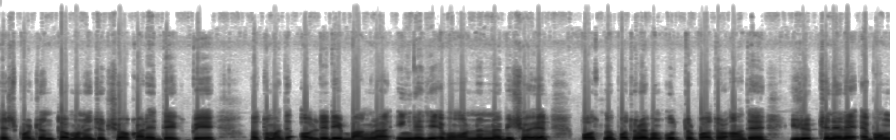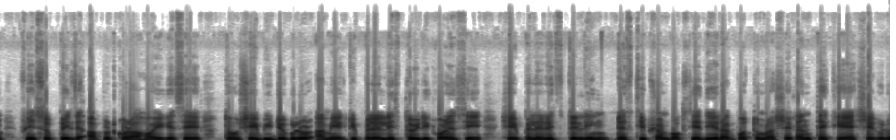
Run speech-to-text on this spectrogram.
শেষ পর্যন্ত মনোযোগ সহকারে দেখবে। তো তোমাদের অলরেডি বাংলা, ইংরেজি এবং অন্যান্য বিষয়ের প্রশ্নপত্র এবং উত্তরপত্র আমাদের ইউটিউব চ্যানেলে এবং ফেসবুক পেজে আপলোড করা হয়ে গেছে। তো সেই ভিডিওগুলোর আমি একটি প্লেলিস্ট তৈরি করেছি। সেই প্লেলিস্টটির লিঙ্ক ডেসক্রিপশন বক্সে দিয়ে রাখব। তোমরা সেখান থেকে সেগুলো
